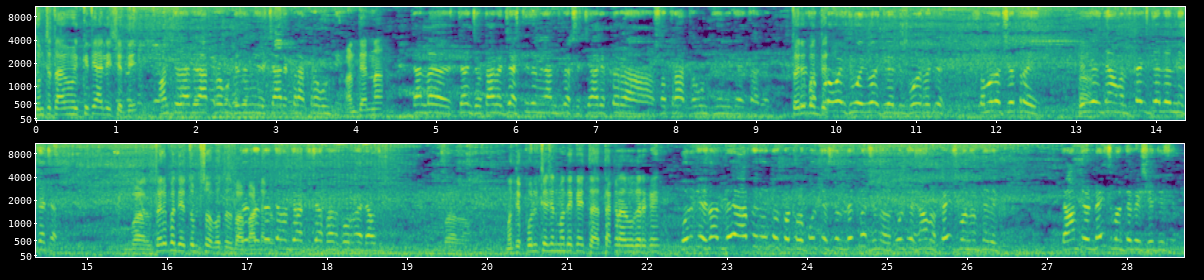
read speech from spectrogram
तुमच्या ताब्यामध्ये किती आली शेती? आमच्या जागे अकरा गुंठे जमीन आहे चार एकर अकरा गुंठे. आणि त्यांना? त्यांना त्यांच्या ताब्यात जास्ती जमीन आमच्यापेक्षा चार एकर सतरा अठरा गुंठे जमीन त्यांच्या ताब्यात. तरी पण ते- पुरं वाईट वाईट वाईट गेली. वर म्हणजे समुद्र क्षेत्र आहे. हे यांनी आम्हाला काहीच दिलेलं नाही त्याच्यात. बरं तरी पण ते तुमच्यासोबतच भा- भांडण करतात. त्याच्या अत्याचार पण करून नाही ठेवली बरं. मग ते पोलीस स्टेशनमध्ये काही त- तक्रार वगैरे काही? पोलीस स्टेशन लय आपण होतो कटोळ पोलीस स्टेशन लय पैसे नाही पोलीस स्टेशन आम्हाला काहीच म्हणत नाही ते आमच्याकडे नाहीच म्हणते काही शेतीचं.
